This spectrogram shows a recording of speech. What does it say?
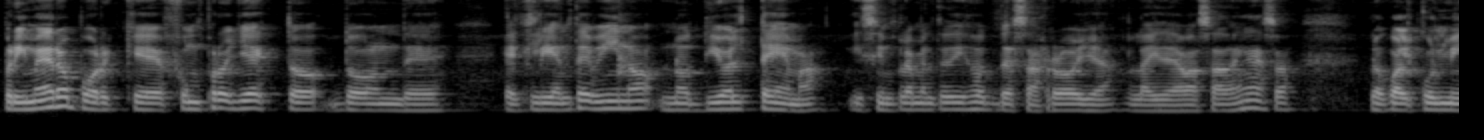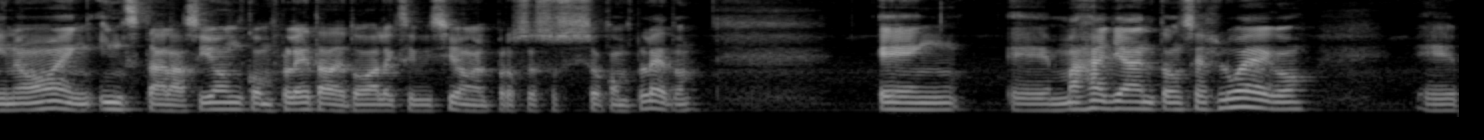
primero porque fue un proyecto donde el cliente vino, nos dio el tema y simplemente dijo desarrolla la idea basada en esa, lo cual culminó en instalación completa de toda la exhibición, el proceso se hizo completo. En eh, más allá entonces luego, eh,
